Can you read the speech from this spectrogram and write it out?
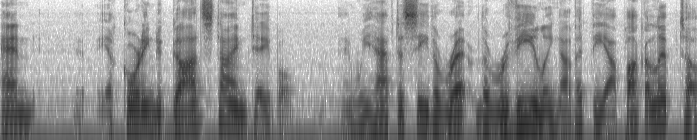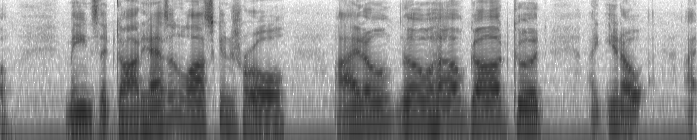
And according to God's timetable, and we have to see the re- the revealing of it, the apocalypto, means that God hasn't lost control. I don't know how God could, you know, I,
